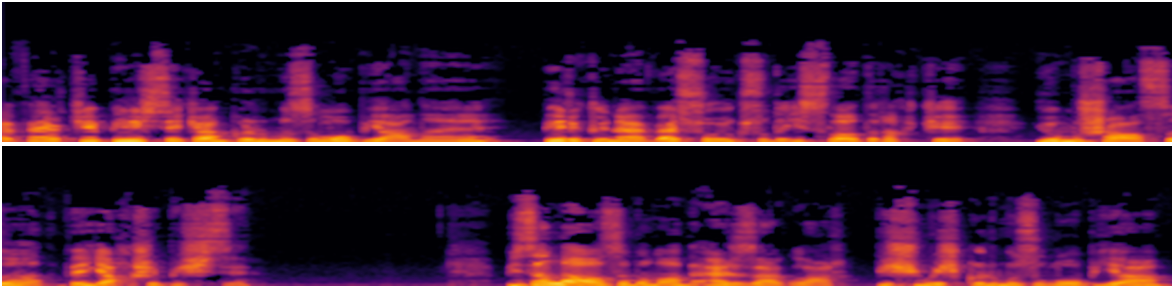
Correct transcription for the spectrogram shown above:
Əvvəlcə 1 stəkan qırmızı lobyanı bir gün əvvəl soyuq suda isladırıq ki, yumşalsın və yaxşı bişsin. Bizə lazım olan ərzaqlar: bişmiş qırmızı lobya,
